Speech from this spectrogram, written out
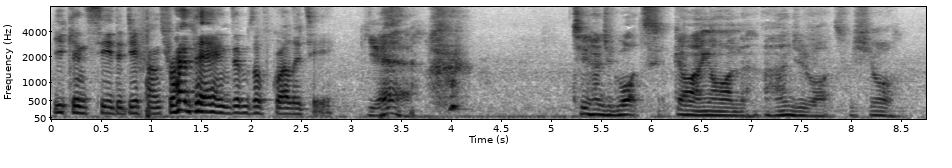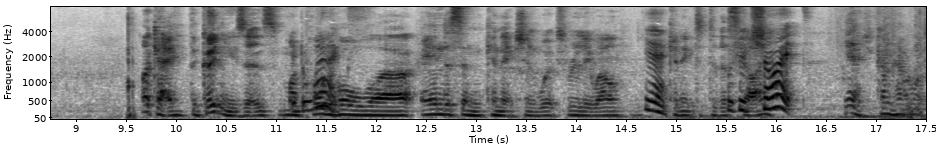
you can see the difference right there in terms of quality. Yeah. 200 watts going on 100 watts for sure. Okay, the good news is my It portable uh, Anderson connection works really well Yeah, connected to we this should guy. show it. Yeah, come have a look.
